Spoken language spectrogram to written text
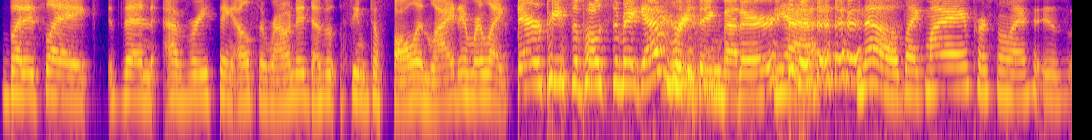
but it's like then everything else around it doesn't seem to fall in line and we're like therapy's supposed to make everything better Yeah. no, like my personal life is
